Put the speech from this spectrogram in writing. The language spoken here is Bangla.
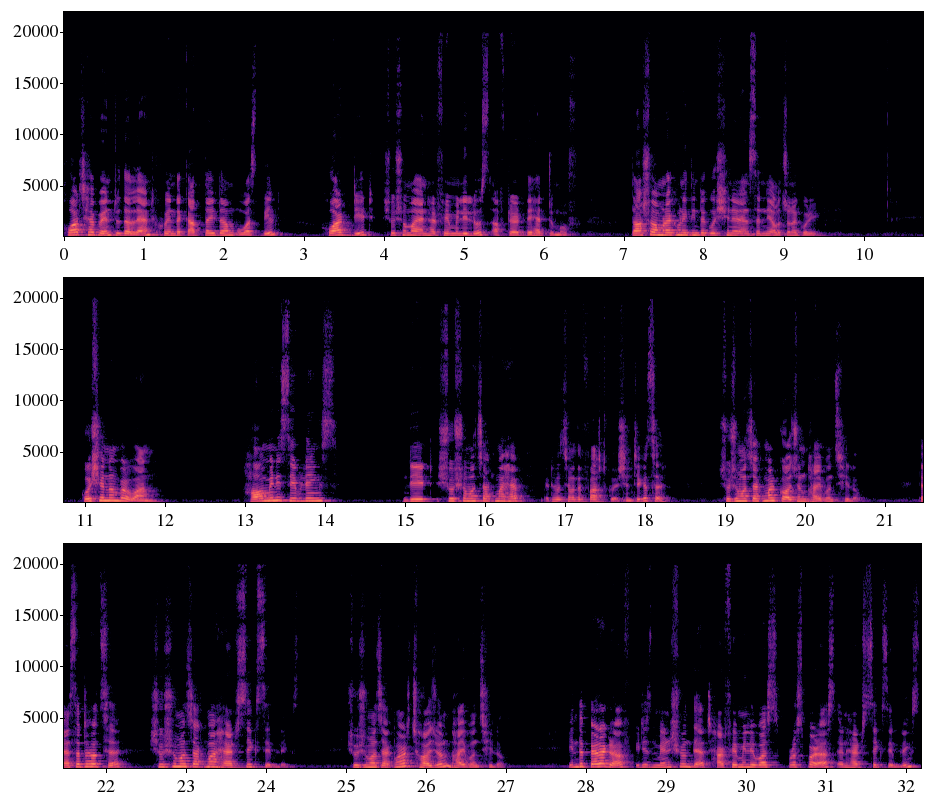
what happen to the land when the Kaptai dam was build what did Sushma and her family lose after they had to move তো আসো, আমরা এখন এই তিনটা কোয়েশ্চেনের অ্যান্সার নিয়ে আলোচনা করি। Question number one how many siblings did Sushma Chakma have এটা হচ্ছে আমাদের ফার্স্ট কোয়েশ্চেন ঠিক আছে? সুষমা চাকমার কয়জন ভাই বোন ছিল তো অ্যান্সারটা হচ্ছে Sushma Chakma had six siblings Sushma চাকমার ছয়জন ভাই বোন ছিল। In the paragraph it is mention that her family was prosperous and had six siblings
